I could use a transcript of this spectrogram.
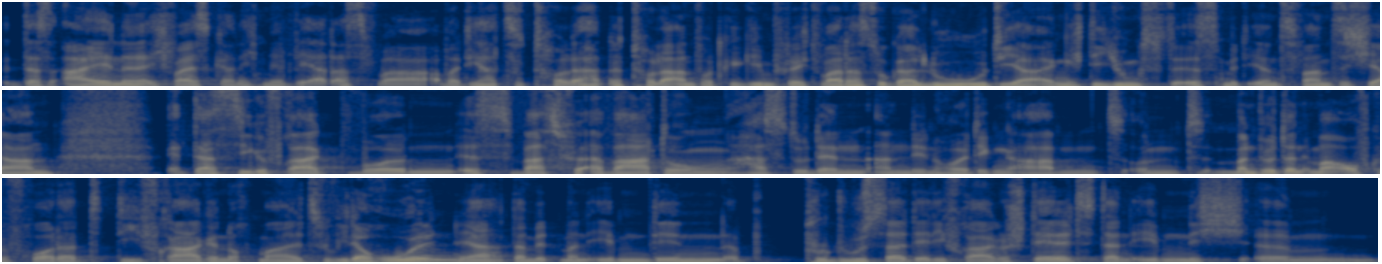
das eine, ich weiß gar nicht mehr, wer das war, aber die hat so tolle, hat eine tolle Antwort gegeben. Vielleicht war das sogar Lou, die ja eigentlich die jüngste ist mit ihren 20 Jahren, dass sie gefragt worden ist, was für Erwartungen hast du denn an den heutigen Abend? Und man wird dann immer aufgefordert, die Frage nochmal zu wiederholen, ja, damit man eben den Producer, der die Frage stellt, dann eben nicht, ähm,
